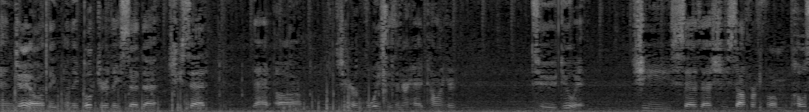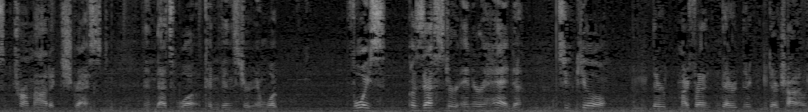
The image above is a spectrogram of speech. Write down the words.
in jail, they when they booked her, they said that she said that um, she heard voices in her head telling her to do it. She says that she suffered from post traumatic stress and that's what convinced her and what voice possessed her in her head to kill their my friend their their, their child.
